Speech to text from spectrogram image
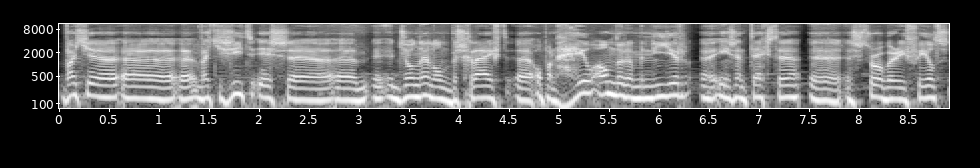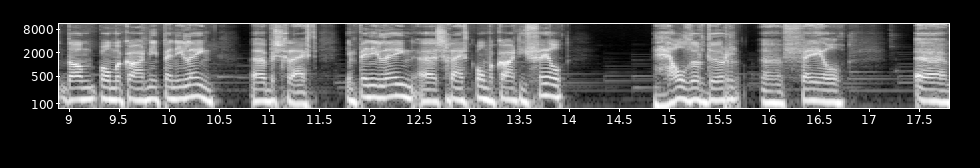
wat, je, eh, wat je ziet is, John Lennon beschrijft op een heel andere manier in zijn teksten Strawberry Fields dan Paul McCartney Penny Lane beschrijft. In Penny Lane schrijft Paul McCartney veel helderder, veel ehm,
